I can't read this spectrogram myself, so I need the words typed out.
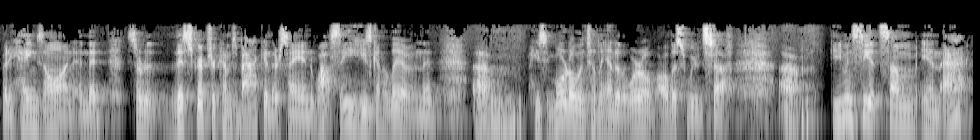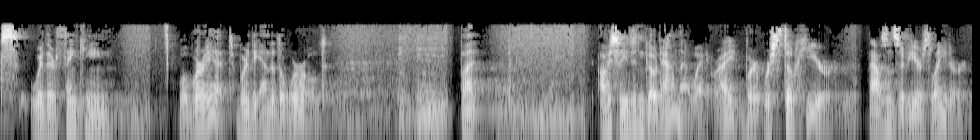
but he hangs on. And that sort of this scripture comes back, and they're saying, "Well, see, he's going to live, and then um, he's immortal until the end of the world." All this weird stuff. Um, you even see it some in Acts where they're thinking, "Well, we're it. We're the end of the world." But obviously it didn't go down that way, right? We're, we're still here thousands of years later.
